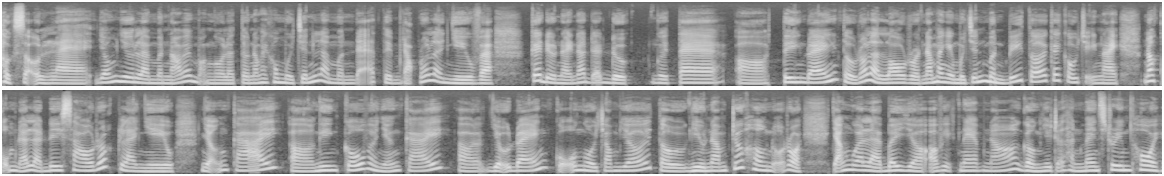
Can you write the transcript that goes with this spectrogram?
Thực sự là giống như là mình nói với mọi người là từ năm 2019 là mình đã tìm đọc rất là nhiều và cái điều này nó đã được người ta uh, tiên đoán từ rất là lâu rồi. Năm 2019 mình biết tới cái câu chuyện này nó cũng đã là đi sau rất là nhiều những cái uh, nghiên cứu và những cái uh, dự đoán của người trong giới từ nhiều năm trước hơn nữa rồi. Chẳng qua là bây giờ ở Việt Nam nó gần như trở thành mainstream thôi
